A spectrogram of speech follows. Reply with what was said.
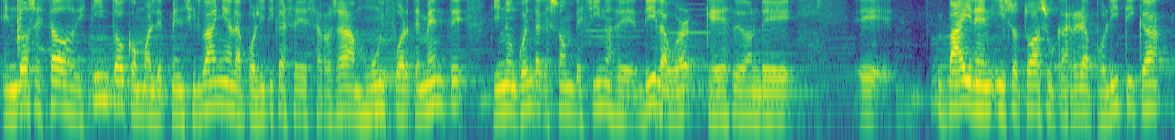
en dos estados distintos, como el de Pensilvania, la política se desarrollaba muy fuertemente, teniendo en cuenta que son vecinos de Delaware, que es de donde eh, Biden hizo toda su carrera política.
